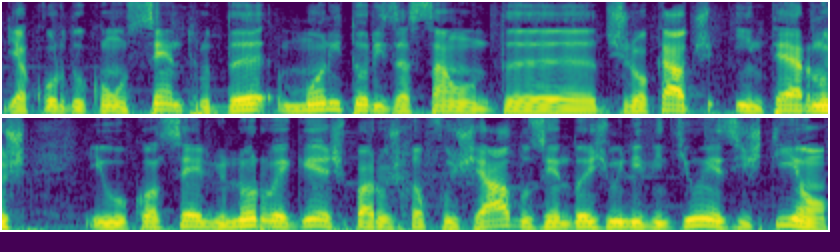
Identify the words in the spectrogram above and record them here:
de acordo com o Centro de Monitorização de Deslocados Internos e o Conselho Norueguês para os Refugiados. Em 2021 existiam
